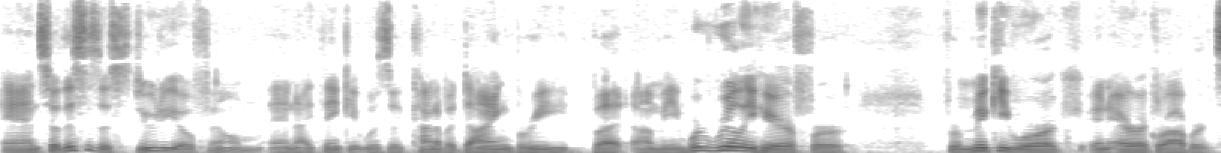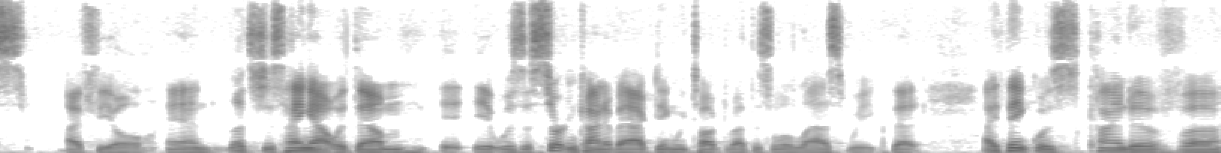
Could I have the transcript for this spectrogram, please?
And so this is a studio film, and I think it was a kind of a dying breed. But I mean, we're really here for for Mickey Rourke and Eric Roberts. I feel, and let's just hang out with them. It, it, was a certain kind of acting. We talked about this a little last week that I think was kind of. Uh,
